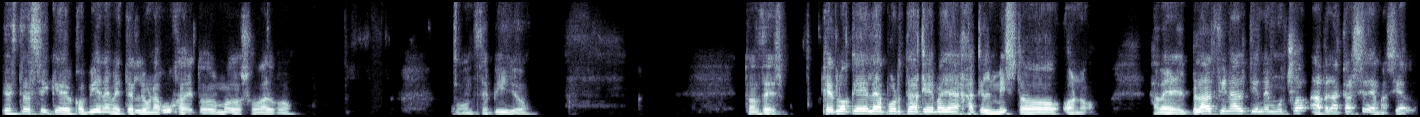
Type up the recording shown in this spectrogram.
Esta sí que conviene meterle una aguja de todos modos o algo, o un cepillo. Entonces, ¿qué es lo que le aporta que vaya en el mixto o no? A ver, el pla al final tiende mucho a aplacarse demasiado,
